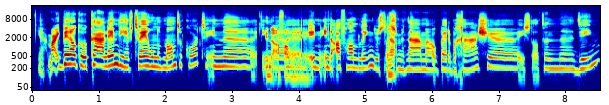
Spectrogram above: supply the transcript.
Ja, maar ik ben ook wel KLM, die heeft 200 man tekort in, eh, in, de eh, afhandeling. in, in de afhandeling. Dus dat Ja. is met name ook bij de bagage eh, is dat een ding.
